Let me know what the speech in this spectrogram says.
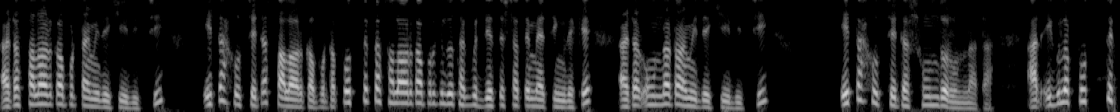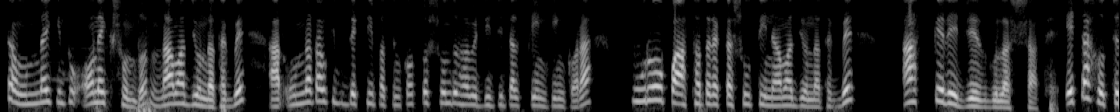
আর এটা সালোয়ার কাপড়টা আমি দেখিয়ে দিচ্ছি। এটা হচ্ছে এটা সালোয়ার কাপড়টা। প্রত্যেকটা সালোয়ার কাপড় কিন্তু থাকবে ড্রেসের সাথে ম্যাচিং রেখে। আর এটার উন্নাটাও আমি দেখিয়ে দিচ্ছি। এটা হচ্ছে এটা সুন্দর উন্নাটা আর এগুলো প্রত্যেকটা উন্নাই কিন্তু অনেক সুন্দর। নামাজি উন্না থাকবে। আর উন্নাটাও কিন্তু দেখতেই পাচ্ছেন কত সুন্দরভাবে ডিজিটাল প্রিন্টিং করা। পুরো পাঁচ হাতের একটা সুতি নামাজি উন্না থাকবে। আজকের এই ড্রেসগুলোর সাথে। এটা হচ্ছে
